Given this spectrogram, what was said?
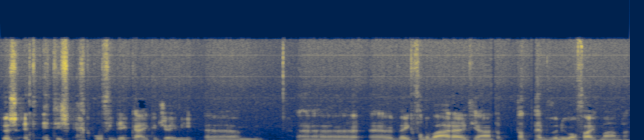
Dus het, het is echt koffiedik kijken, Jamie. Um, Week van de Waarheid, ja, dat, dat, hebben we nu al vijf maanden.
